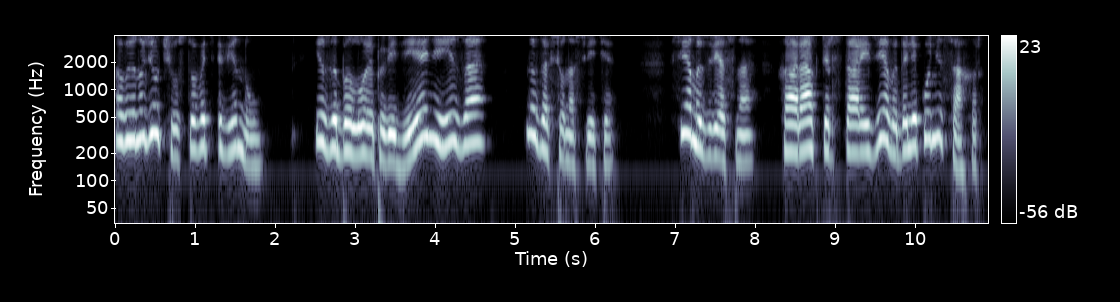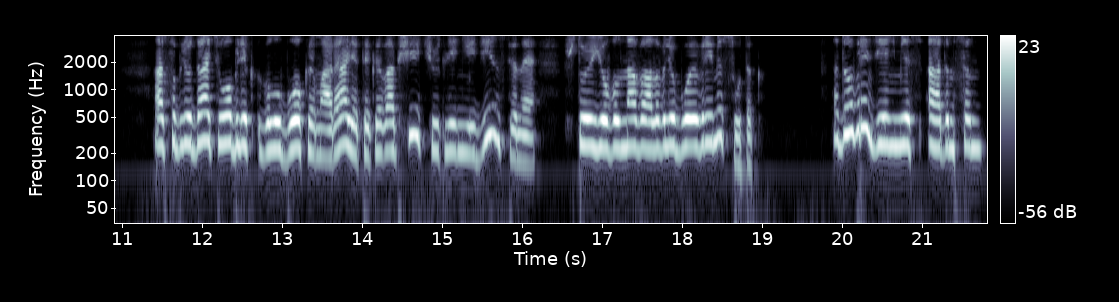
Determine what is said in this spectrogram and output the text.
вынудил чувствовать вину. И за былое поведение, и за... да за все на свете. Всем известно, Характер старой девы далеко не сахар. А соблюдать облик глубокой морали так и вообще чуть ли не единственное, что ее волновало в любое время суток. «Добрый день, мисс Адамсон»,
